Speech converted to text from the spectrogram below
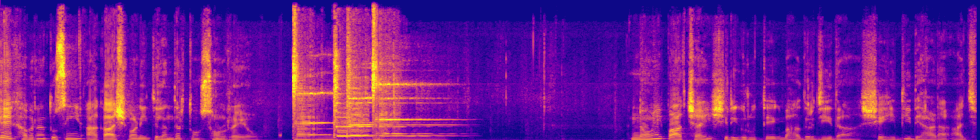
ਇਹ ਖਬਰਾਂ ਤੁਸੀਂ ਆਕਾਸ਼ਵਾਣੀ ਜਲੰਧਰ ਤੋਂ ਸੁਣ ਰਹੇ ਹੋ ਨੌਵੀਂ ਪਾਤਸ਼ਾਹੀ ਸ੍ਰੀ ਗੁਰੂ ਤੇਗ ਬਹਾਦਰ ਜੀ ਦਾ ਸ਼ਹੀਦੀ ਦਿਹਾੜਾ ਅੱਜ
